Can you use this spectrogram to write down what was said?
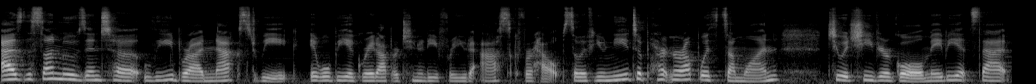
As the sun moves into Libra next week, it will be a great opportunity for you to ask for help. So, if you need to partner up with someone to achieve your goal, maybe it's that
